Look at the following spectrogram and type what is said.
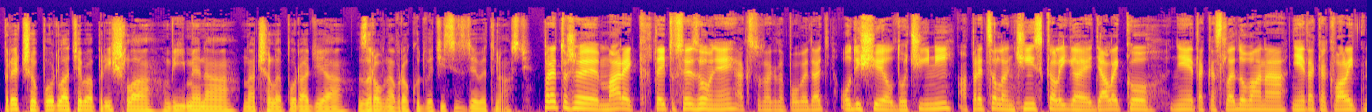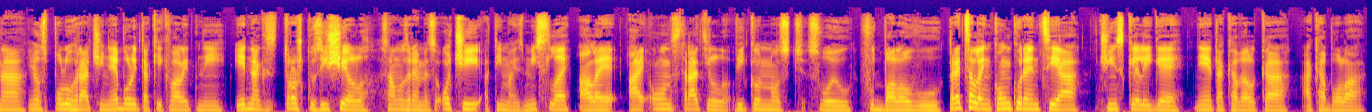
Prečo podľa teba prišla výmena na čele poradia zrovna v roku 2019? Pretože Marek v tejto sezóne, ak to tak dá povedať, odišiel do Číny a predsa len Čínska liga je ďaleko, nie je taká sledovaná, nie je taká kvalitná, jeho spoluhráči neboli takí kvalitní. Jednak trošku zišiel samozrejme z očí a tým aj z mysle, ale aj on stratil výkonnosť svoju futbalovú. Predsa len konkurencia čínskej lige nie je taká veľká, aká bola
